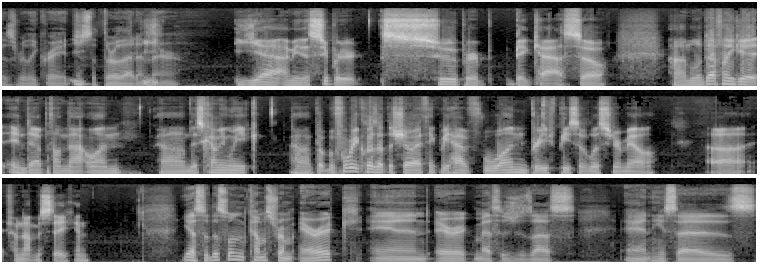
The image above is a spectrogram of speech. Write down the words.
is really great. Just to throw that in there. Yeah, I mean, a super, super big cast. So um, we'll definitely get in depth on that one um, this coming week. Uh, but before we close out the show, I think we have one brief piece of listener mail, uh, if I'm not mistaken. Yeah, so this one comes from Eric, and Eric messages us, and he says,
